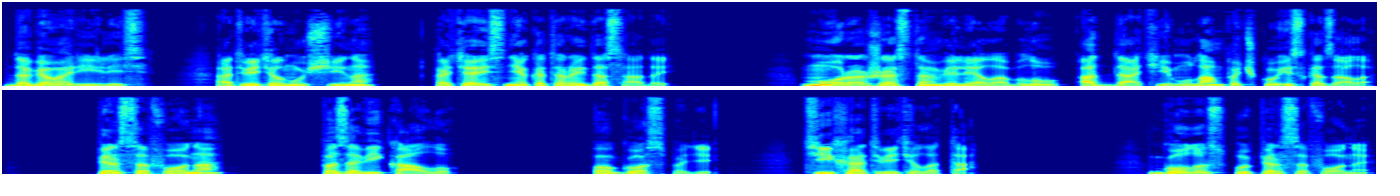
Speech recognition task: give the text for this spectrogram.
Договорились, ответил мужчина, хотя и с некоторой досадой. Мора жестом велела Блу отдать ему лампочку и сказала, «Персефона, позови Каллу». «О, Господи!» — тихо ответила та. Голос у Персефоны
